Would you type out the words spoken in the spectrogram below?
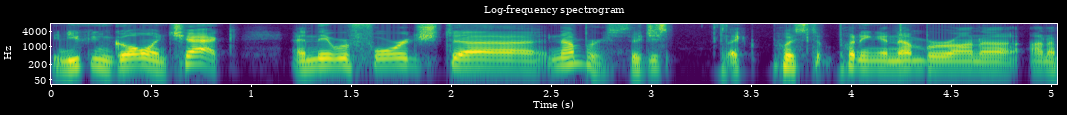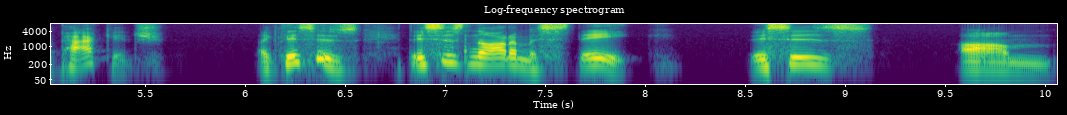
And you can go and check, and they were forged uh, numbers. They're just like putting a number on a on a package. Like this is this is not a mistake. This is um,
